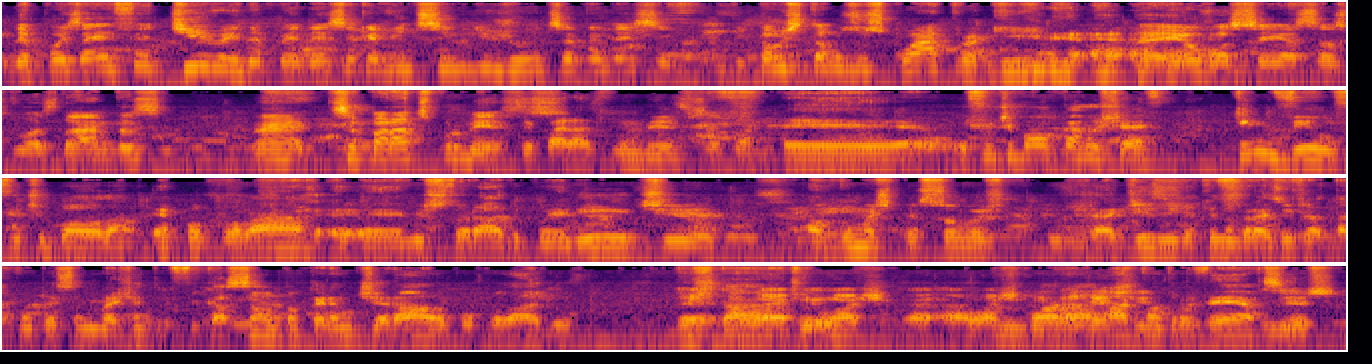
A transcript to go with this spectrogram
E depois a efetiva independência, que é 25 de junho de 75. Então estamos os quatro aqui, né, eu, você e essas duas datas, né, separados por mês. separados por. Exatamente. É, o futebol é o carro-chefe. Quem vê o futebol lá é popular, é, é misturado com elite. Algumas pessoas já dizem que aqui no Brasil já está acontecendo uma gentrificação, estão querendo tirar o popular do, do É, estádio. Eu, eu acho, eu acho embora que a há gente, controvérsias. Isso.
